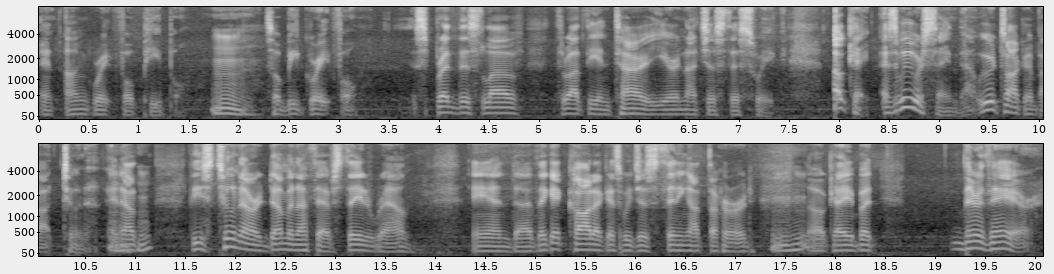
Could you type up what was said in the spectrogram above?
and ungrateful people. Mm. So be grateful. Spread this love throughout the entire year, not just this week. Okay, as we were saying that, we were talking about tuna and how Mhm. these tuna are dumb enough to have stayed around. And uh, if they get caught, I guess we're just thinning out the herd. Mhm. Okay, but they're there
